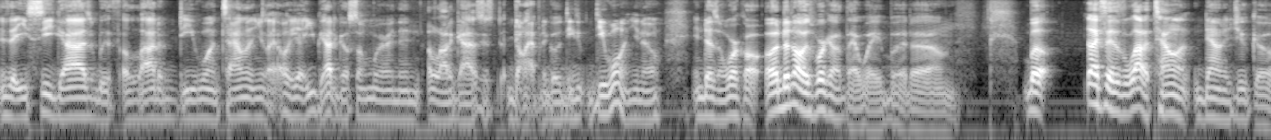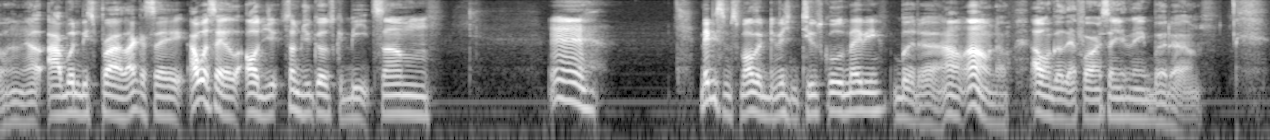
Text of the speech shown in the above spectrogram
is that you see guys with a lot of D1 talent. you're like, oh yeah, you got to go somewhere, and then a lot of guys just don't happen to go D D1. You know, it doesn't work out. It doesn't always work out that way. But um, but like I said, there's a lot of talent down at JUCO. Mean, I, I wouldn't be surprised. I could say, I would say all some JUCOs could beat some. Eh, maybe some smaller Division two schools, maybe. But uh, I don't, I don't know. I won't go that far and say anything. But um,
